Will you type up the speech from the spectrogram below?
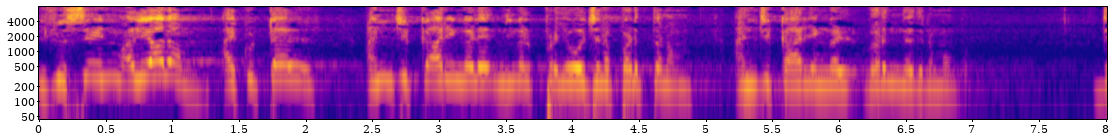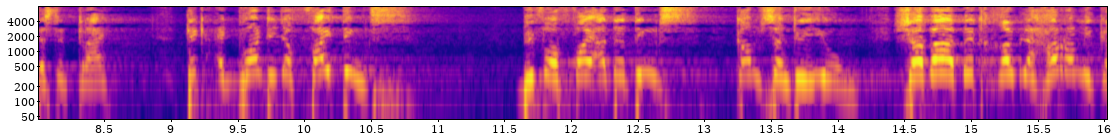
If you say in Malayalam, I could tell അഞ്ച് കാര്യങ്ങളെ നിങ്ങൾ പ്രയോജനപ്പെടുത്തണം അഞ്ച് കാര്യങ്ങൾ വരുന്നതിന് മുമ്പ് ജസ്റ്റ് ട്രൈ ടേക്ക് അഡ്വാൻറ്റേജ് ഓഫ് ഫൈവ് തിങ്സ് ബിഫോർ ഫൈവ് അതർ തിങ്സ് കംസ് അൺ ടു യു ഷബാബിക ഖബ്ല ഹറമിക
